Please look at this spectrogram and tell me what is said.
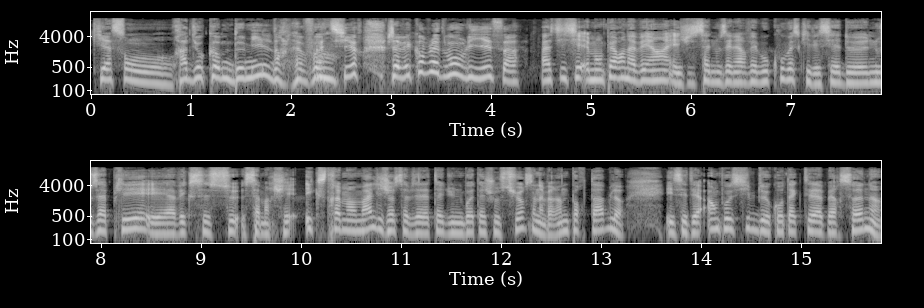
qui a son Radiocom 2000 dans la voiture. J'avais complètement oublié ça. Ah si si, mon père en avait un et ça nous énervait beaucoup parce qu'il essayait de nous appeler et avec ce, ce- ça marchait extrêmement mal. Déjà ça faisait la taille d'une boîte à chaussures, ça n'avait rien de portable et c'était impossible de contacter la personne.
